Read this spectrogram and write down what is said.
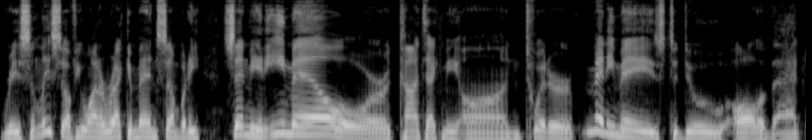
recently. So if you want to recommend somebody, send me an email or contact me on Twitter. Many ways to do all of that.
